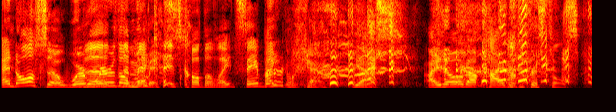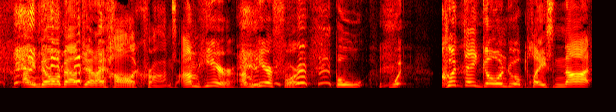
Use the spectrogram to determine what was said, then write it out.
And also, where, where are the, the mecha- it's called the lightsaber. I- okay, yes. I know about kyber crystals. I know about Jedi holocrons. I'm here. I'm here for it. But wh- could they go into a place not?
